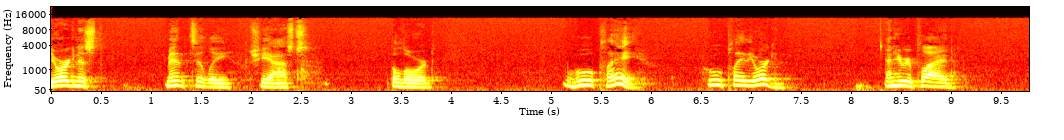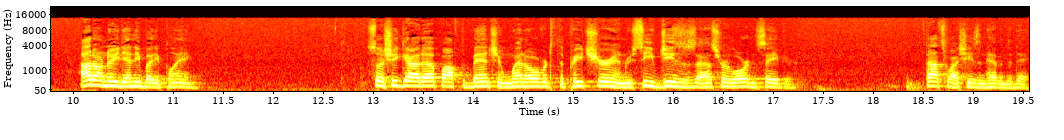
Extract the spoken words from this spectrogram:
The organist mentally, she asked the Lord, Who will play? Who will play the organ? And he replied, I don't need anybody playing. So she got up off the bench and went over to the preacher and received Jesus as her Lord and Savior. That's why she's in heaven today.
